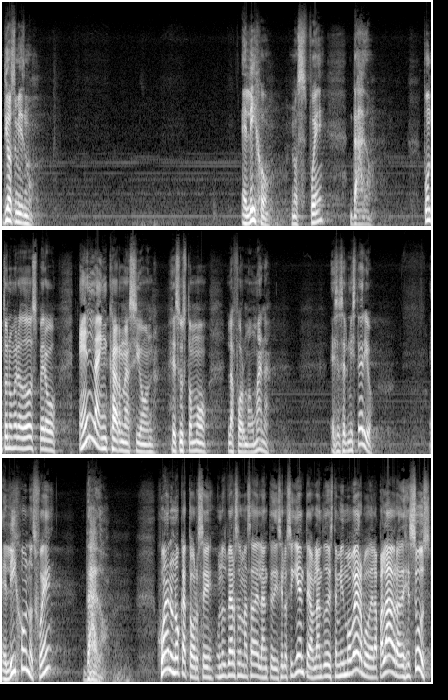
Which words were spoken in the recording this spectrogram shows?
Dios mismo. El Hijo nos fue dado. Punto número dos, pero en la encarnación Jesús tomó la forma humana. Ese es el misterio. El Hijo nos fue dado. Juan 1.14, unos versos más adelante, dice lo siguiente, hablando de este mismo verbo, de la palabra de Jesús.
